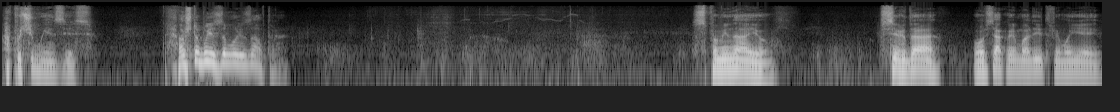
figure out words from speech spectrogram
А почему я здесь? А что будет за мной завтра? Вспоминаю всегда во всякой молитве моей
